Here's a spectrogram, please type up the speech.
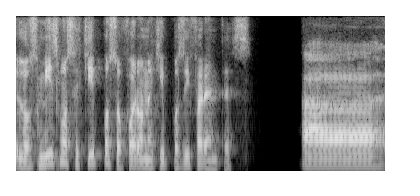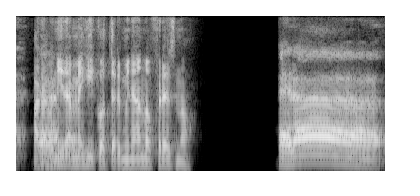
los mismos equipos o fueron equipos diferentes? Uh, Para venir a México terminando Fresno. Era,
